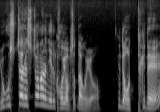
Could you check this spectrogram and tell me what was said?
요거 숫자를 수정하는 일은 거의 없었다고요. 근데 어떻게 돼?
